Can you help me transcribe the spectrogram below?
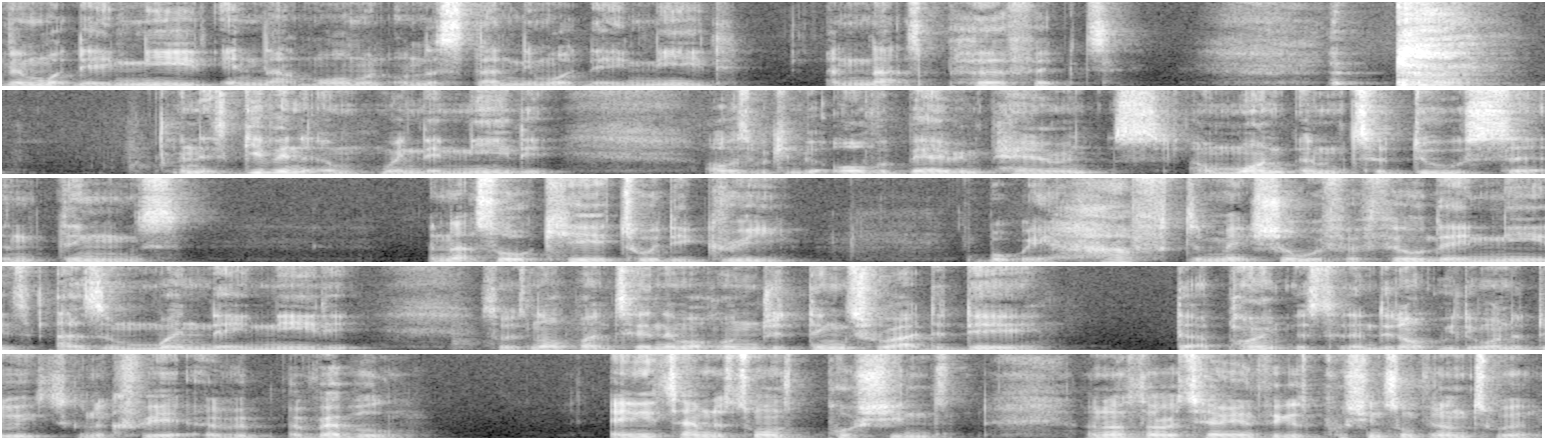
Them what they need in that moment, understanding what they need. And that's perfect. and it's giving them when they need it. Obviously, we can be overbearing parents and want them to do certain things and that's okay to a degree. but we have to make sure we fulfill their needs as and when they need it. So it's no point telling them a hundred things throughout the day that are pointless to them. They don't really want to do it. It's going to create a, a rebel. Anytime that someone's pushing, an authoritarian figure's pushing something onto an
